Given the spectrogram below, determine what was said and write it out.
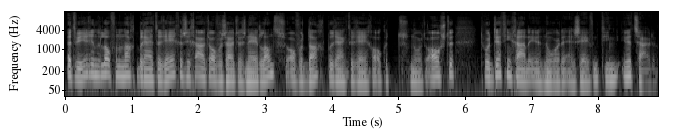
Het weer in de loop van de nacht breidt de regen zich uit over Zuidwest-Nederland. Overdag bereikt de regen ook het noordoosten. Het wordt 13 graden in het noorden en 17 in het zuiden.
